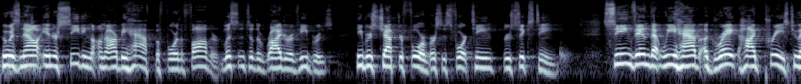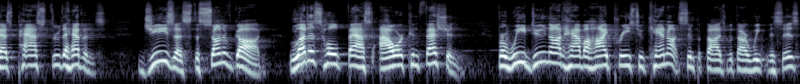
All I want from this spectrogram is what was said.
who is now interceding on our behalf before the Father. Listen to the writer of Hebrews, Hebrews chapter 4, verses 14 through 16. Seeing then that we have a great high priest who has passed through the heavens, Jesus, the Son of God, let us hold fast our confession. For we do not have a high priest who cannot sympathize with our weaknesses,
